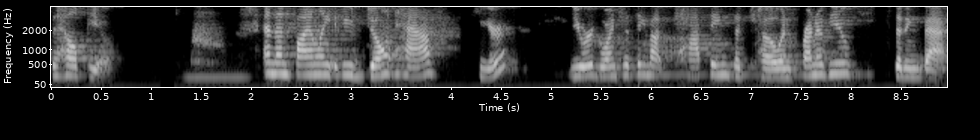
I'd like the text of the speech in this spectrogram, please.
to help you. And then finally, if you don't have here, you are going to think about tapping the toe in front of you, sitting back.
